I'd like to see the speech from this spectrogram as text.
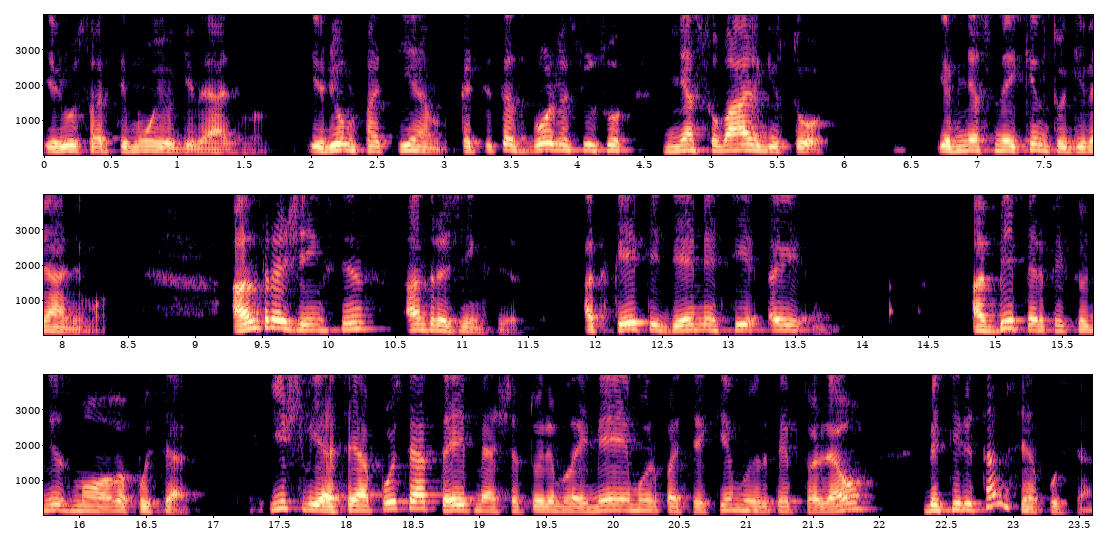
ir jūsų artimųjų gyvenimams. Ir jum patiem, kad tas bruožas jūsų nesuvalgytų ir nesunaikintų gyvenimo. Antras žingsnis, antras žingsnis - atkreipti dėmesį į abi perfekcionizmo pusės. Į šviesąją pusę, taip mes čia turim laimėjimų ir pasiekimų ir taip toliau, bet ir į tamsėje pusę.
